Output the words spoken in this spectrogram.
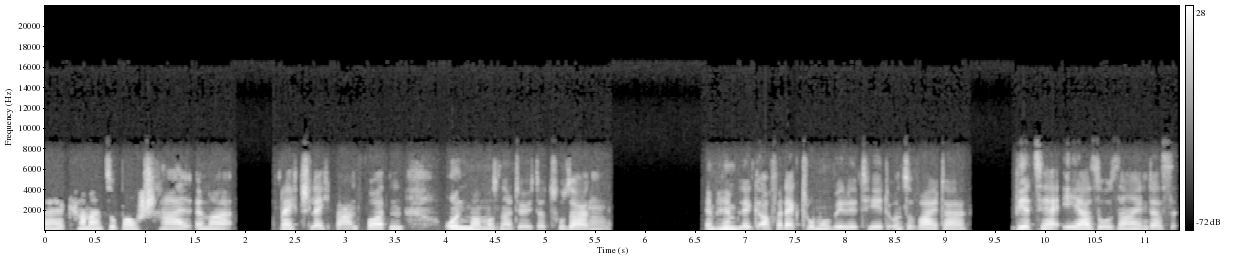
daher kann man so pauschal immer recht schlecht beantworten. Und man muss natürlich dazu sagen, im Hinblick auf Elektromobilität und so weiter wird es ja eher so sein, dass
